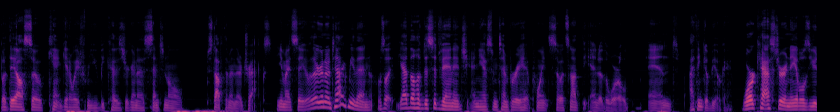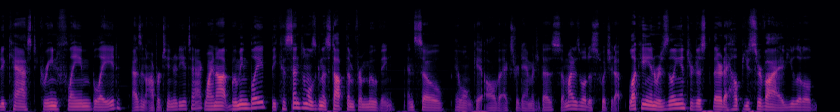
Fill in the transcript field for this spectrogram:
but they also can't get away from you because you're going to Sentinel stop them in their tracks. You might say, well, they're going to attack me then. I was like, yeah, they'll have disadvantage and you have some temporary hit points, so it's not the end of the world. And I think you'll be okay. Warcaster enables you to cast Green Flame Blade as an opportunity attack. Why not Booming Blade? Because Sentinel's going to stop them from moving, and so it won't get all the extra damage it does, so might as well just switch it up. Lucky and Resilient are just there to help you survive, you little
